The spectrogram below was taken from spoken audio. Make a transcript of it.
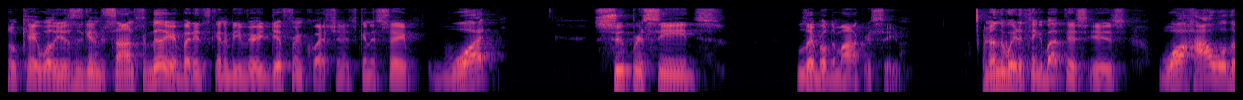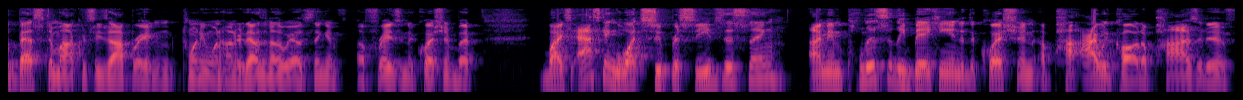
Okay well this is going to sound familiar but it's going to be a very different question. It's going to say what supersedes liberal democracy? Another way to think about this is what, how will the best democracies operate in 2100 that was another way i was thinking of, of phrasing the question but by asking what supersedes this thing I'm implicitly baking into the question, a po- I would call it a positive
